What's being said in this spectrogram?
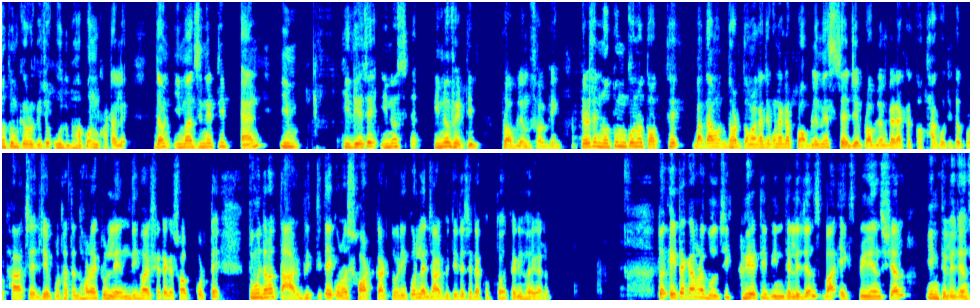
নতুন করে কিছু উদ্ভাবন ঘটালে। যেমন ইমাজিনেটিভ অ্যান্ড ইম কি দিয়েছে? ইনোভেটিভ প্রবলেম সলভিং যেটা হচ্ছে নতুন কোনো তথ্যে বা তেমন ধর তোমার কাছে কোনো একটা প্রবলেম এসছে, যে প্রবলেমটার একটা তথাকথিত প্রথা আছে, যে প্রথাতে ধরো একটু লেন্দি হয় সেটাকে সলভ করতে, তুমি ধরো তার ভিত্তিতে কোনো শর্টকাট তৈরি করলে, যার ভিত্তিতে সেটা খুব তাড়াতাড়ি হয়ে গেল। তো এটাকে আমরা বলছি ক্রিয়েটিভ ইন্টেলিজেন্স বা এক্সপিরিয়েন্সিয়াল ইন্টেলিজেন্স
